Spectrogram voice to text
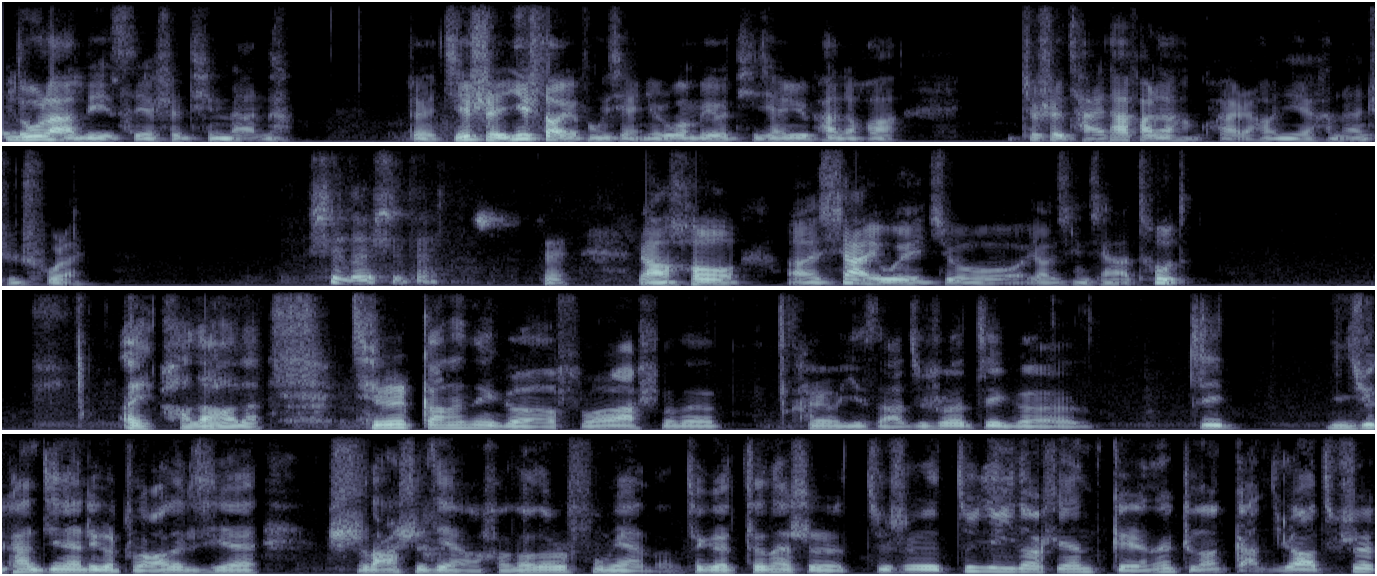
Luna 那一次也是挺难的。对，即使意识到有风险，你如果没有提前预判的话，就是踩踏发展很快，然后你也很难去出来。是的，是的。对，然后啊，下一位就邀请一下 Toad。哎，好的，好的。其实刚才那个 Flora 说的很有意思啊，就说这个这你去看今年这个主要的这些。十大事件啊，很多都是负面的。这个真的是，就是最近一段时间给人的整个感觉啊，就是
